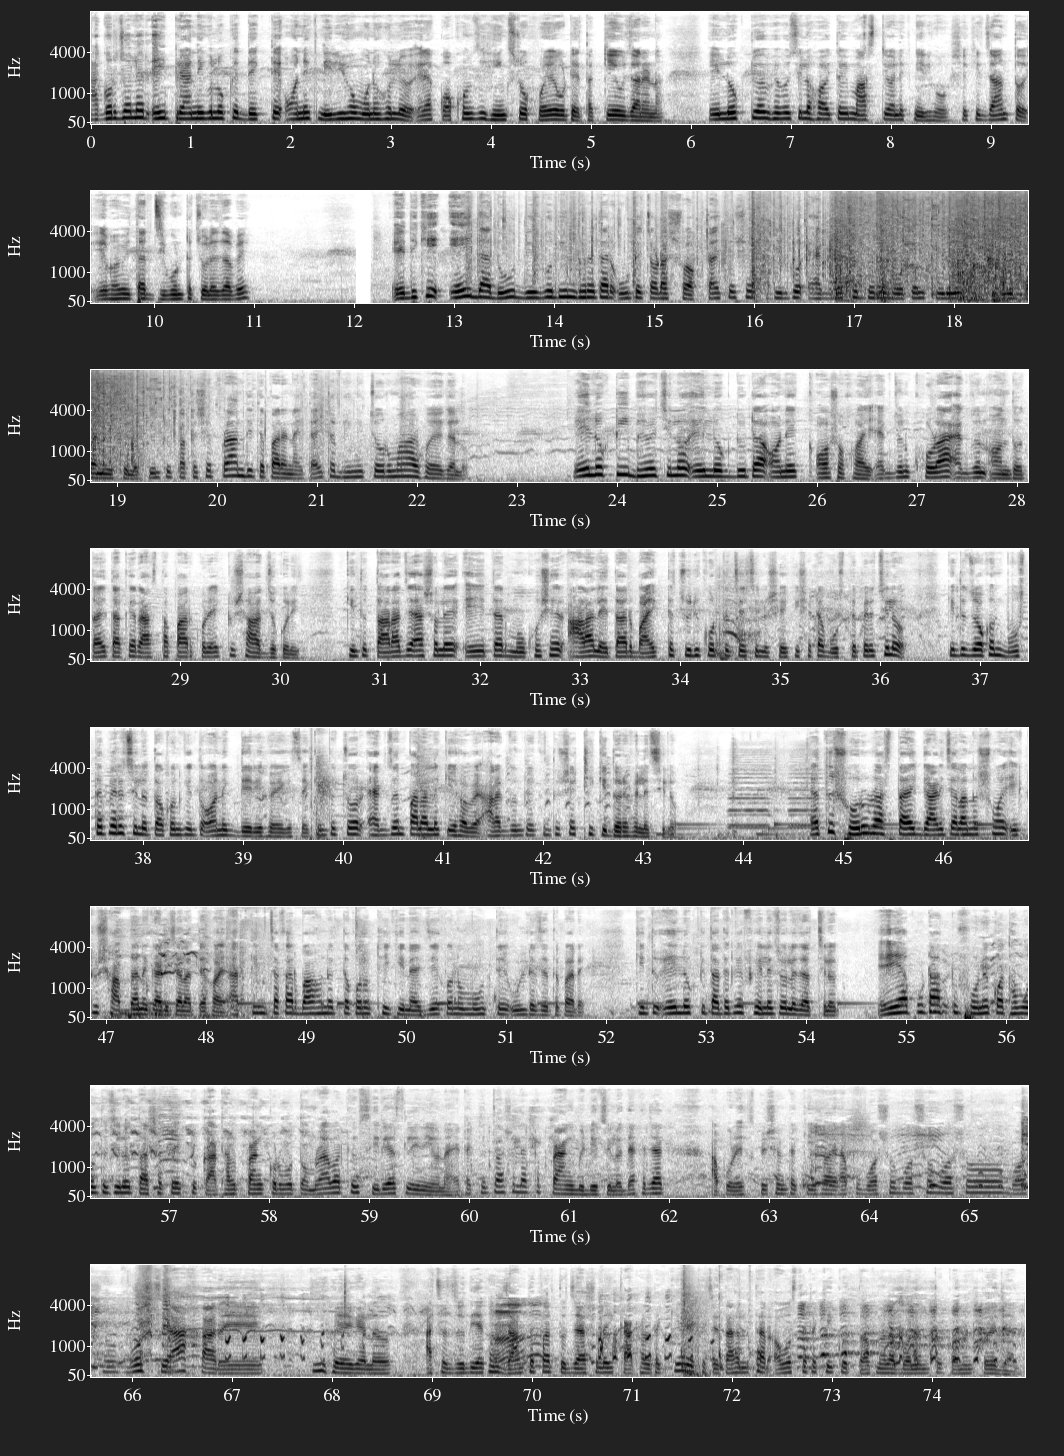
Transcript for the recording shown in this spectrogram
সাগর জলের এই প্রাণীগুলোকে দেখতে অনেক নিরীহ মনে হলেও এরা কখন যে হিংস্র হয়ে ওঠে তা কেউ জানে না। এই লোকটিও ভেবেছিল হয়তো এই মাছটি অনেক নিরীহ। সে কি জানতো এভাবেই তার জীবনটা চলে যাবে? এদিকে এই দাদু দীর্ঘদিন ধরে তার উঠে চড়ার শখ, তাই তো সে দীর্ঘ এক বছর ধরে বোতল কুড়িয়ে দুধ বানিয়েছিল, কিন্তু তাতে সে প্রাণ দিতে পারে নাই, তাই তো ভেঙে চৌরমার হয়ে গেল। এই লোকটি ভেবেছিল এই লোক দুটা অনেক অসহায়, একজন খোড়া, একজন অন্ধ, তাই তাকে রাস্তা পার করে একটু সাহায্য করি। কিন্তু তারা যে আসলে এইটার মুখোশের আড়ালে তার বাইকটা চুরি করতে চেয়েছিল, সে কি সেটা বুঝতে পেরেছিল? কিন্তু যখন বুঝতে পেরেছিল, তখন কিন্তু অনেক দেরি হয়ে গেছে। কিন্তু চোর একজন পালালে কি হবে? আরেকজনকে কিন্তু সে ঠিকই ধরে ফেলেছিল। এত সরু রাস্তায় গাড়ি চালানোর সময় একটু সাবধানে গাড়ি চালাতে হয়, আর তিন চাকার বাহনের তো কোনো ঠিকই নাই, যে কোনো মুহূর্তে উল্টে যেতে পারে। কিন্তু এই লোকটি তাদেরকে ফেলে চলে যাচ্ছিল। এই আপুটা একটু ফোনে কথা বলতেছিল, তার সাথে একটু কাঁঠাল প্রাঙ্ক করব তোমরা, আবার কেউ সিরিয়াসলি নিও না। এটা কিন্তু আসলে একটা প্রাঙ্ক ভিডিও ছিল। দেখা যাক আপুর এক্সপ্রেশনটা কি হয়। আপু, বসো বসো বসো বসো, বসছে। আহারে, কি হয়ে গেল? আচ্ছা যদি এখন জানতে পারতো যে আসলে এই কাঁঠালটা কে রেখেছে, তাহলে তার অবস্থাটা কি করতো? আপনারা বলেন তো কমেন্ট করে যান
